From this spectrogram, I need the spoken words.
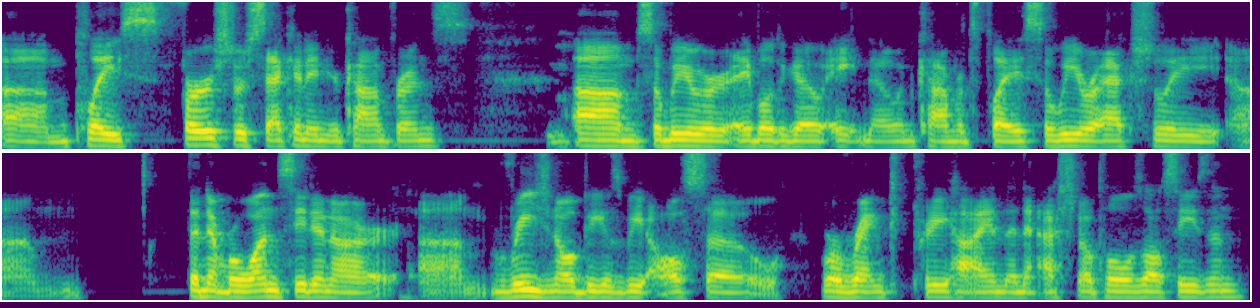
um, place first or second in your conference. Mm-hmm. Um, so we were able to go 8 0 in conference play. So we were actually um, the number one seed in our um, regional because we also were ranked pretty high in the national polls all season.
